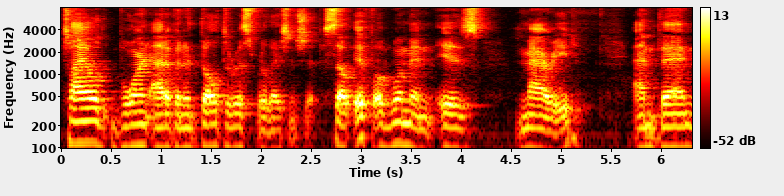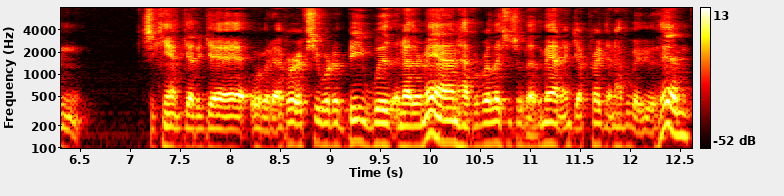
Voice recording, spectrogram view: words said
Child born out of an adulterous relationship. So if a woman is married and then she can't get a get or whatever, if she were to be with another man, have a relationship with another man, and get pregnant and have a baby with him,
